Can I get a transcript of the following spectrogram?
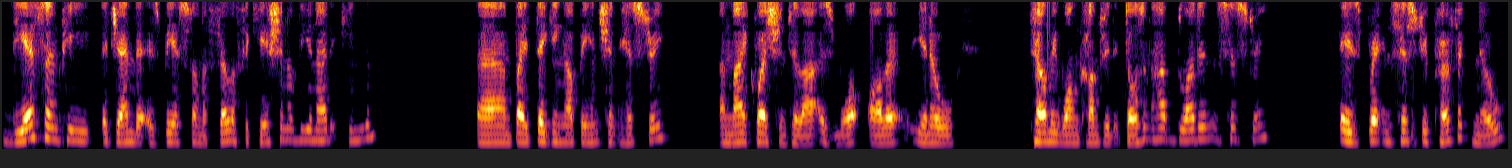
the SNP agenda is based on a vilification of the United Kingdom um, by digging up ancient history. And my question to that is what other, you know, tell me one country that doesn't have blood in its history? Is Britain's history perfect? No.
